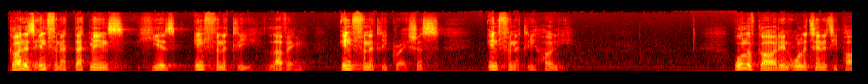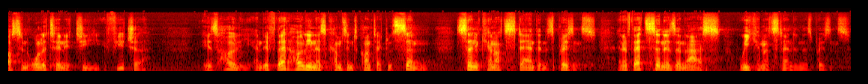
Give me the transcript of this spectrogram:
God is infinite. That means He is infinitely loving, infinitely gracious, infinitely holy all of God in all eternity past and all eternity future is holy. And if that holiness comes into contact with sin, sin cannot stand in its presence. And if that sin is in us, we cannot stand in his presence.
